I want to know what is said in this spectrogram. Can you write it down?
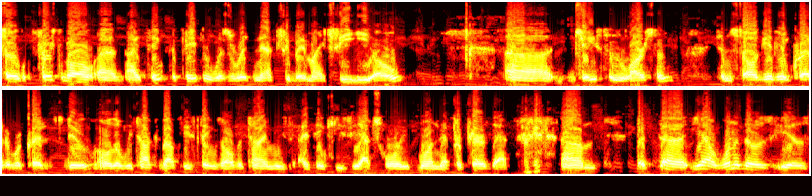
so first of all, uh, I think the paper was written actually by my CEO, uh, Jason Larson, and so I'll give him credit where credit's due. Although we talk about these things all the time, he's, I think he's the actual one that prepared that. Okay. Um, but uh, yeah, one of those is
